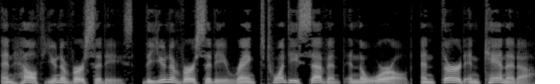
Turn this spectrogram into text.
and Health Universities, the university ranked 27th in the world, and 3rd in Canada,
